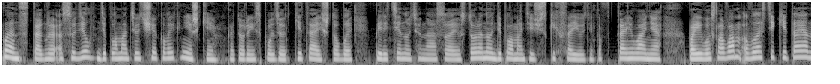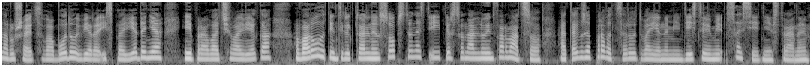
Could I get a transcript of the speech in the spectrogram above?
Пенс также осудил дипломатию чековой книжки, которую использует Китай, чтобы перетянуть на свою сторону дипломатических союзников Тайваня. По его словам, власти Китая нарушают свободу вероисповедания и права человека, воруют интеллектуальную собственность и персональную информацию, а также провоцируют военными действиями соседние страны.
